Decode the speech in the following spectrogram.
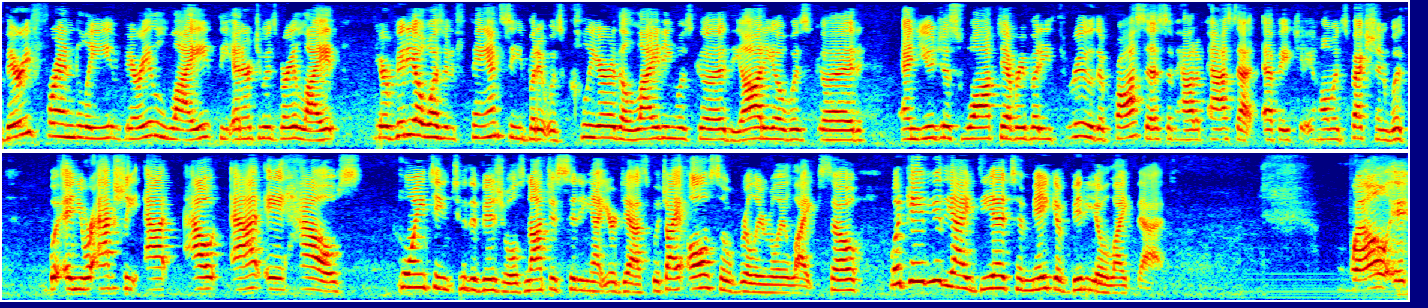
very friendly very light. The energy was very light. Your video wasn't fancy but it was clear. The lighting was good. The audio was good and you just walked everybody through the process of how to pass that FHA home inspection with and you were actually at out at a house pointing to the visuals not just sitting at your desk which I also really really liked. So what gave you the idea to make a video like that? Well, it,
